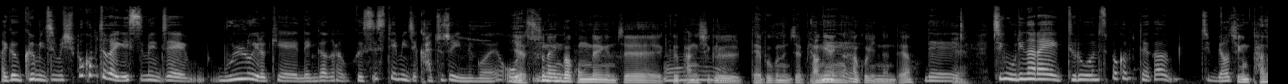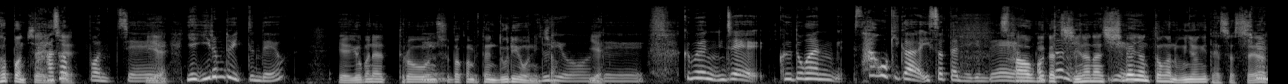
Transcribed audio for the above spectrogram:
아, 그 그럼 지금 슈퍼컴퓨터가 이게 있으면 이제 물로 이렇게 냉각을 하고 그 시스템이 이제 갖춰져 있는 거예요? 예, 어, 수냉과 공냉 이제 그 어. 방식을 대부분 이제 병행하고 있는데요. 네. 예. 지금 우리나라에 들어온 슈퍼컴퓨터가 지금 몇 지금 다섯 번째 다섯 이제 번째. 예. 얘 이름도 있던데요? 예, 요번에 들어온 네. 슈퍼컴퓨터는 누리온이죠. 누리온. 예. 네. 그러면 이제 그동안 4호기가 있었다는 얘기인데 사호기가 어떤- 지난 한 10여 예. 년 동안 운영이 됐었어요. 10여 년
